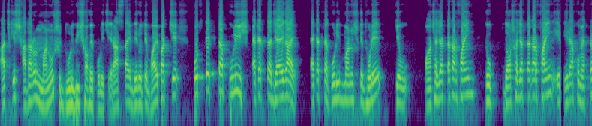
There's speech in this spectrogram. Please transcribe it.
আজকে সাধারণ মানুষ দুর্বিষহে পড়েছে। রাস্তায় বেরোতে ভয় পাচ্ছে। প্রত্যেকটা পুলিশ এক একটা জায়গায় এক একটা গরিব মানুষকে ধরে কেউ পাঁচ হাজার টাকার ফাইন কেউ দশ হাজার টাকার ফাইন এরকম একটা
